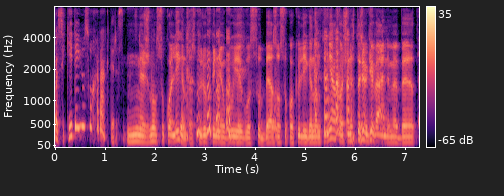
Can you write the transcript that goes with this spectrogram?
pasikeitė jūsų charakteris? Nežinau su kuo lygint. Aš turiu pinigų jeigu su bezosu kokiu lyginam tai nieko aš neturiu gyvenime bet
